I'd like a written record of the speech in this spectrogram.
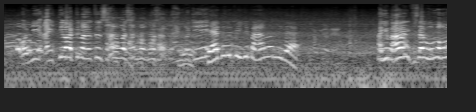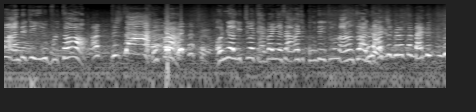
언니 아니 띄웠지만 또산 거산 거고 산, 산 거지. 걔들이 빚이 만 원이래. 아니 만 원이 비싸면 못 먹으면 안 되지 입이 불터. 아 비싸. 오빠 언니 여기 있지만 다방에서 아가씨 공대 주면 만원줘안 우리 줘? 아주 그렇다 많이 죽어.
